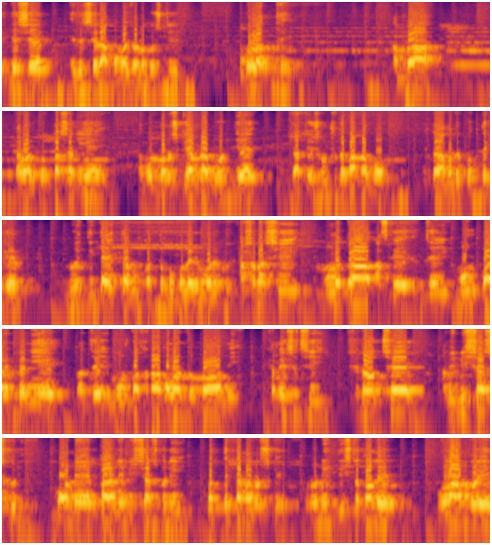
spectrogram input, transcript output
এই দেশের এদেশের আপময় জনগোষ্ঠীর মঙ্গলার্থে। আমরা এমন প্রত্যাশা নিয়ে এমন মানুষকে আমরা ভোট দিয়ে জাতীয় সংসদে পাঠাবো, এটা আমাদের প্রত্যেকের নৈতিক দায়িত্ব এবং কর্তব্য বলে আমি মনে করি। পাশাপাশি মূলত আজকে যেই মূল পয়েন্টটা নিয়ে বা যেই মূল কথাটা বলার জন্য আমি এখানে এসেছি, সেটা হচ্ছে আমি বিশ্বাস করি, মনে প্রাণে বিশ্বাস করি, প্রত্যেকটা মানুষকে কোনো নির্দিষ্ট দলের গোলাম হয়ে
